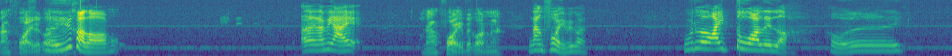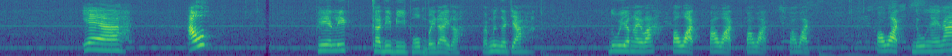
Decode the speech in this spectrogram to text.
ตั้งปล่อยไว้ก่อนเฮ้ยนะขอร้อง อะไรนะพี่ไอ้ นั่งปล่อยไปก่อนนะ นั่งฝอยไปก่อนวุ้นร้อยตัวเลยเหรอโหยแย่เอ้า เพลิสคาดีบีผมไปได้ละแป๊บนึงกันจ้ะดูยังไงวะ ประวัติ ประวัติ ประวัติ ประวัติ ประวัติ ดูไงนะ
